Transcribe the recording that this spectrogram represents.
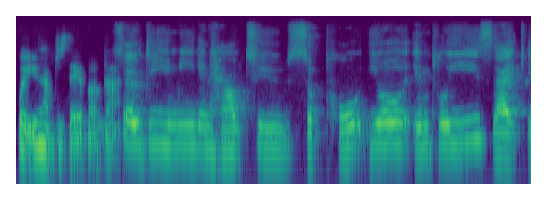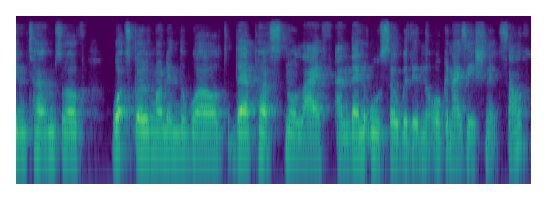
what you have to say about that. So do you mean in how to support your employees like in terms of what's going on in the world their personal life and then also within the organization itself?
